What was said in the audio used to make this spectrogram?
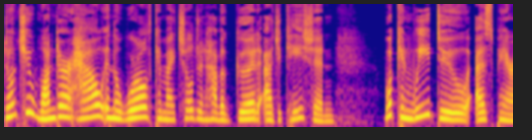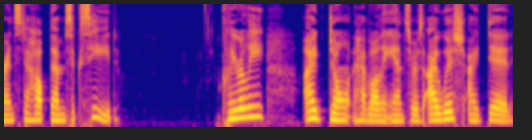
don't you wonder how in the world can my children have a good education? What can we do as parents to help them succeed? Clearly, I don't have all the answers. I wish I did.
